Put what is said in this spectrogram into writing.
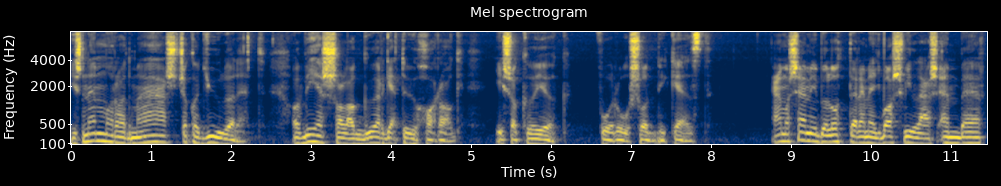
és nem marad más, csak a gyűlölet, a vérsalag görgető harag, és a kölyök forrósodni kezd. Ám a semmiből ott terem egy vasvillás ember,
